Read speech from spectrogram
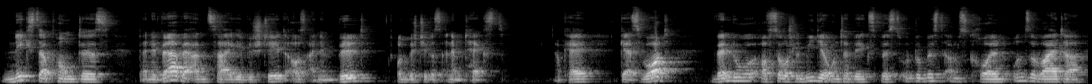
Nächster Punkt ist, Deine Werbeanzeige besteht aus einem Bild und besteht aus einem Text. Okay? Guess what? wenn du auf Social Media unterwegs bist und du bist am Scrollen und so weiter,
